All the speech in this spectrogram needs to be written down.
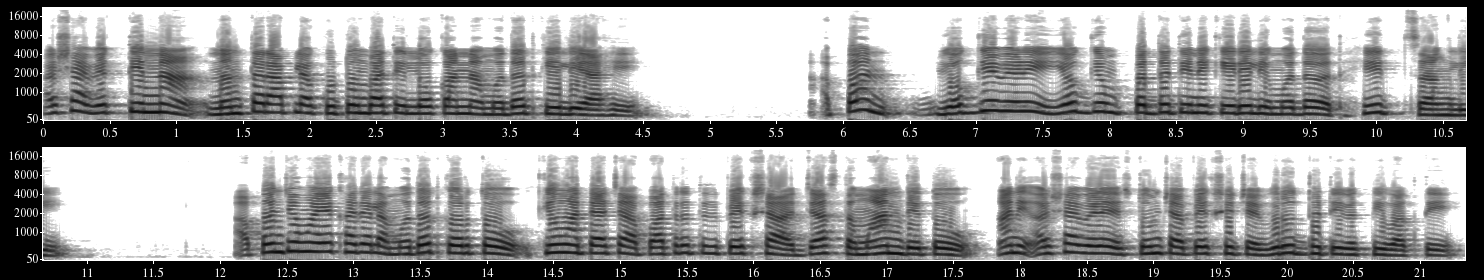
अशा व्यक्तींना नंतर आपल्या कुटुंबातील लोकांना मदत केली आहे. आपण योग्य वेळी योग्य पद्धतीने केलेली मदत हीच चांगली. आपण जेव्हा एखाद्याला मदत करतो किंवा त्याच्या पात्रतेपेक्षा जास्त मान देतो आणि अशा वेळेस तुमच्या अपेक्षेच्या विरुद्ध ती व्यक्ती वागते.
